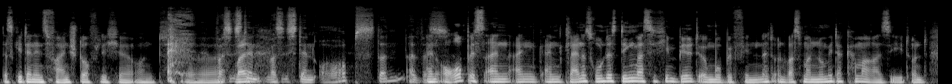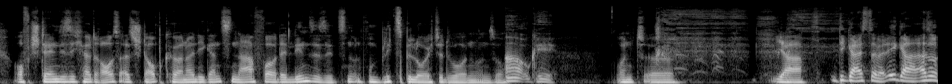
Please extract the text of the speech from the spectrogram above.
das geht dann ins Feinstoffliche und äh, was ist denn was ist denn Orbs dann? Also ein Orb ist ein, ein, ein kleines rundes Ding, was sich im Bild irgendwo befindet und was man nur mit der Kamera sieht. Und oft stellen die sich halt raus als Staubkörner, die ganz nah vor der Linse sitzen und vom Blitz beleuchtet wurden und so. Ah, okay. Und äh, ja, die Geisterwelt, egal. Also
